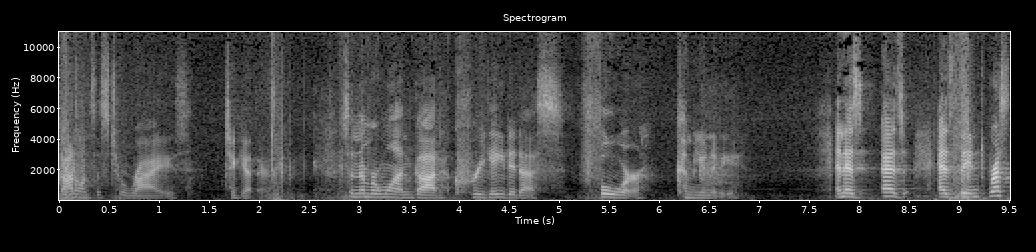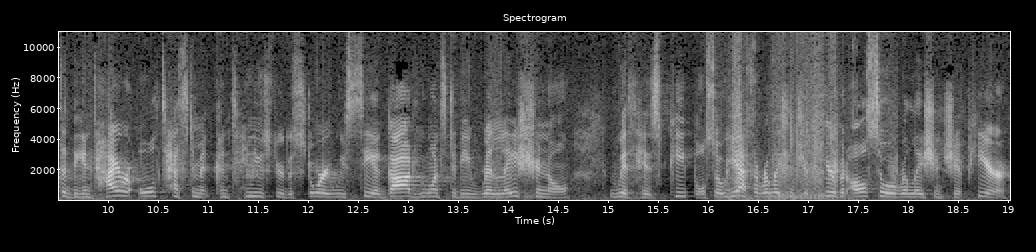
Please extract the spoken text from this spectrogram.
God wants us to rise together. So, number one, God created us for community. And as, as, as the rest of the entire Old Testament continues through the story, we see a God who wants to be relational with his people. So, yes, a relationship here, but also a relationship here.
